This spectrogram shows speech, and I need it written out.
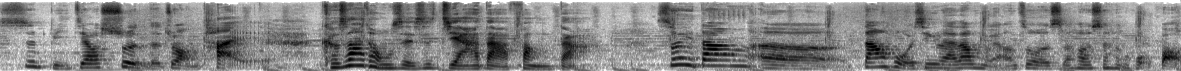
是比较顺的状态，哎。可是它同时也是加大放大。所以当呃当火星来到母羊座的时候是很火爆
